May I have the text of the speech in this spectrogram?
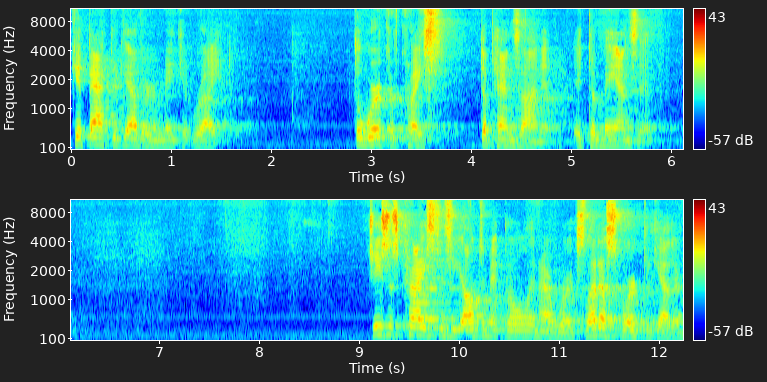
get back together and make it right. The work of Christ depends on it, it demands it. Jesus Christ is the ultimate goal in our works. Let us work together.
